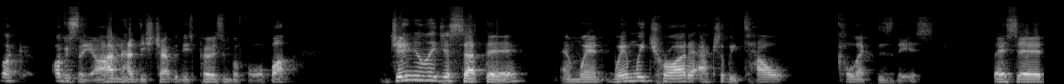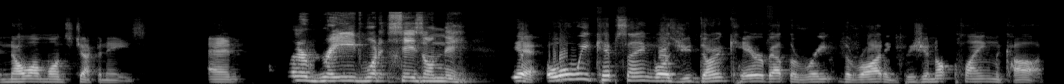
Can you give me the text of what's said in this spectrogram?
like obviously I haven't had this chat with this person before, but genuinely just sat there and went when we try to actually tell collectors this, they said no one wants Japanese. And I want to read what it says on there. yeah, all we kept saying was you don't care about the re- the writing because you're not playing the card.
